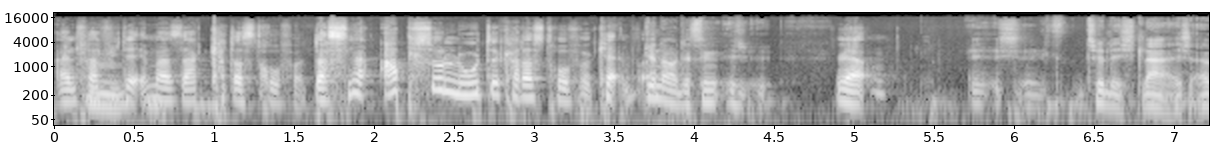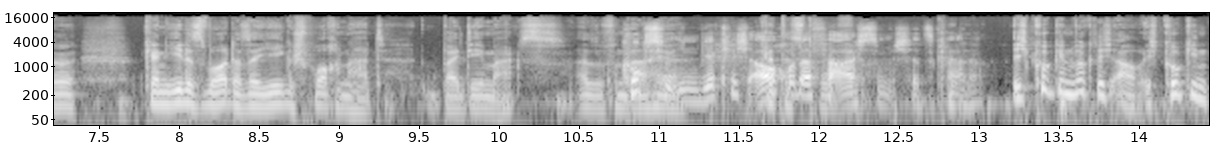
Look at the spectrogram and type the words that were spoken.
einfach Mhm. wie der immer sagt, Katastrophe. Das ist eine absolute Katastrophe. Genau, deswegen, ich, Ja. Ich, ich, natürlich, klar, ich also, kenne jedes Wort, das er je gesprochen hat bei D-Max. Also von Guckst daher, du ihn wirklich auch oder verarschst du mich jetzt gerade? Ich gucke ihn wirklich auch. Ich gucke ihn,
